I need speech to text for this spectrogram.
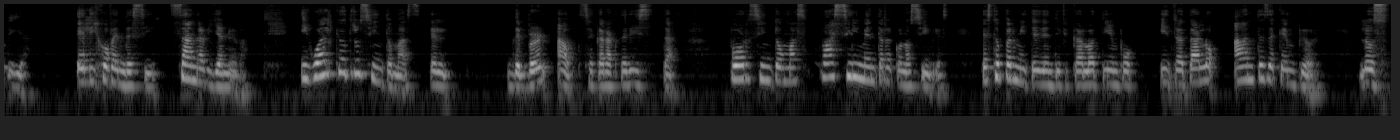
día. Elijo bendecir. Sandra Villanueva. Igual que otros síntomas, el de burnout se caracteriza por síntomas fácilmente reconocibles. Esto permite identificarlo a tiempo y tratarlo antes de que empeore. Los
